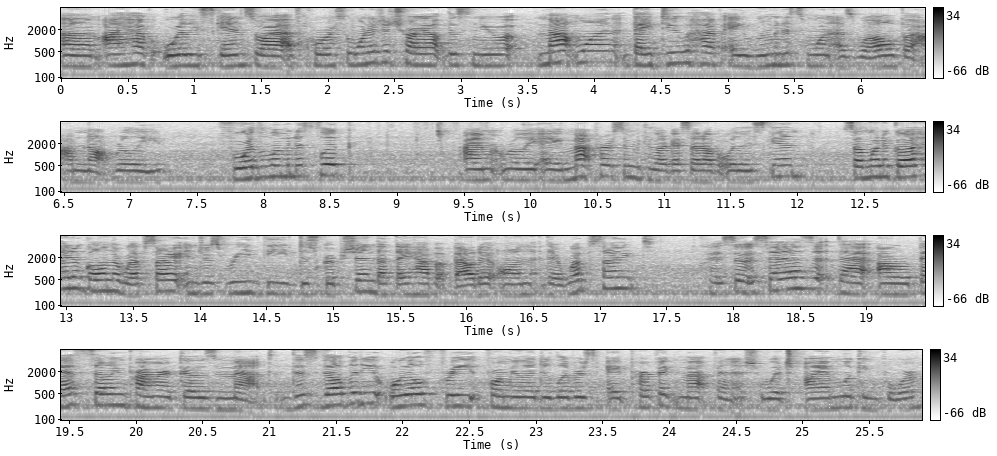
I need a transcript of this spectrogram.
Um, I have oily skin so I of course wanted to try out this new matte one. They do have a luminous one as well but I'm not really for the luminous look. I'm really a matte person because like I said I have oily skin so I'm to go ahead and go on their website and just read the description that they have about it on their website. Okay, so it says that our best-selling primer goes matte. This velvety, oil-free formula delivers a perfect matte finish, which I am looking for.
